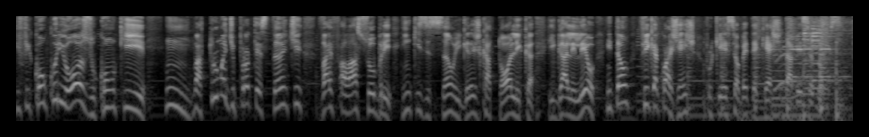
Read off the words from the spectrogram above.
e ficou curioso com o que hum, uma turma de protestante vai falar sobre Inquisição, Igreja Católica e Galileu, então fica com a gente porque esse é o BTcast da ABC2.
